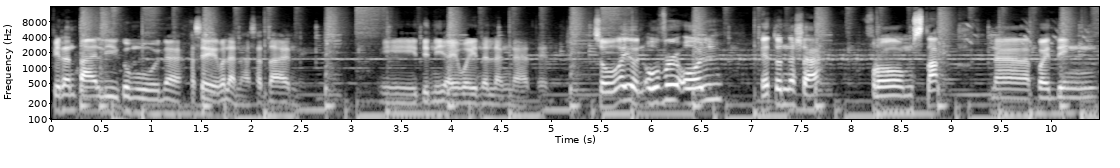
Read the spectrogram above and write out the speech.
Pinantali ko muna kasi wala nasa daan. Eh, i-DIY na lang natin. So ayun, overall, ito na siya from stock na pwedeng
